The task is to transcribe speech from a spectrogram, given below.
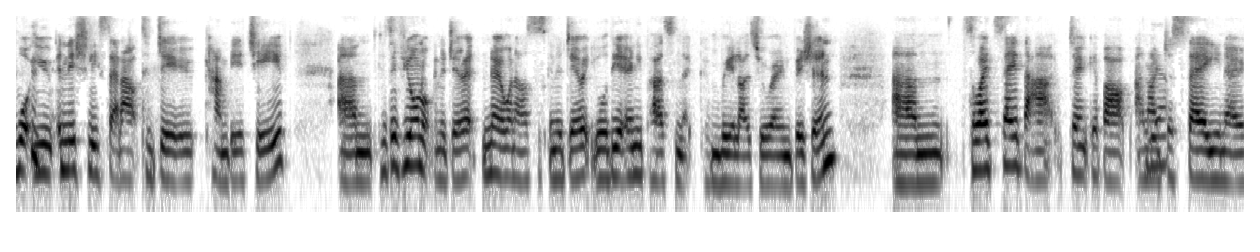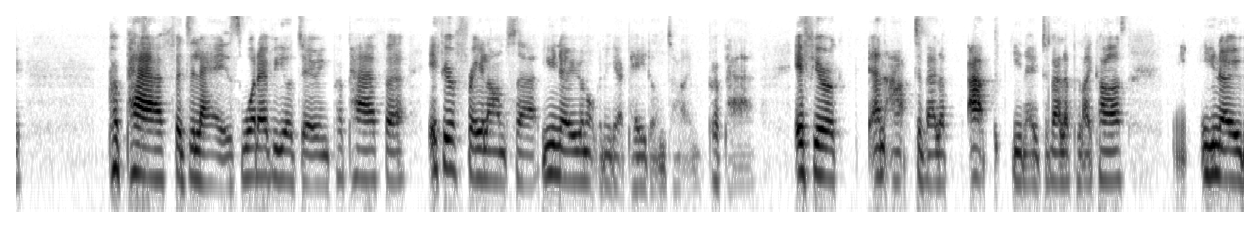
what you initially set out to do can be achieved. Because um, if you're not going to do it, no one else is going to do it. You're the only person that can realize your own vision. Um, so I'd say that don't give up. And yeah. I'd just say, you know, prepare for delays, whatever you're doing, prepare for if you're a freelancer, you know you're not going to get paid on time. Prepare if you're an app develop app you know developer like ours you know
